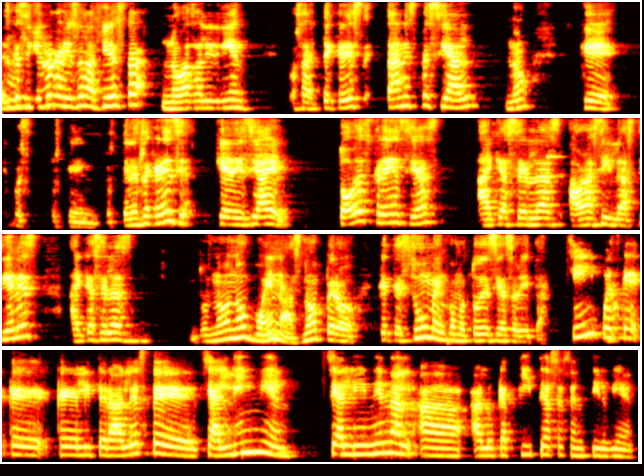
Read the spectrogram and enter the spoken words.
Es que si yo no organizo la fiesta, no va a salir bien o sea, te crees tan especial, ¿no? Que, pues, pues que pues, tienes la creencia, que decía él, todas creencias hay que hacerlas, ahora sí, las tienes, hay que hacerlas, pues no, no buenas, ¿no? Pero que te sumen, como tú decías ahorita. Sí, pues que, que, que literal este, se alineen, se alineen a, a, lo que a ti te hace sentir bien.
